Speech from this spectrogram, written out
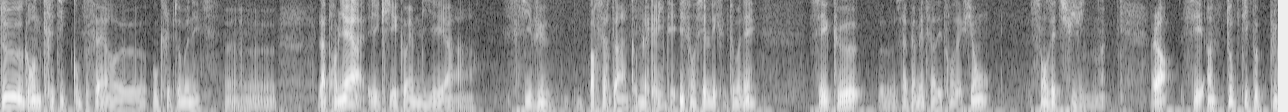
deux, grandes critiques qu'on peut faire euh, aux crypto-monnaies. La première, et qui est quand même liée à ce qui est vu par certains comme la qualité essentielle des crypto-monnaies, c'est que ça permet de faire des transactions sans être suivi. Ouais. Alors, c'est un tout petit peu plus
